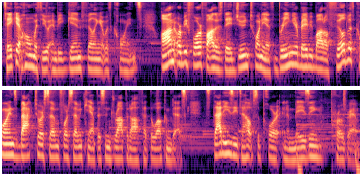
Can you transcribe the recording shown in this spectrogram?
Take it home with you and begin filling it with coins. On or before Father's Day, June 20th, bring your baby bottle filled with coins back to our 747 campus and drop it off at the welcome desk. It's that easy to help support an amazing program.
